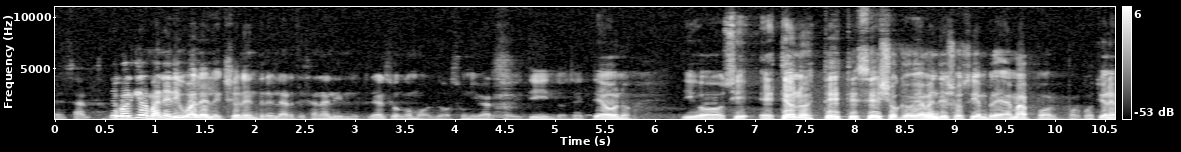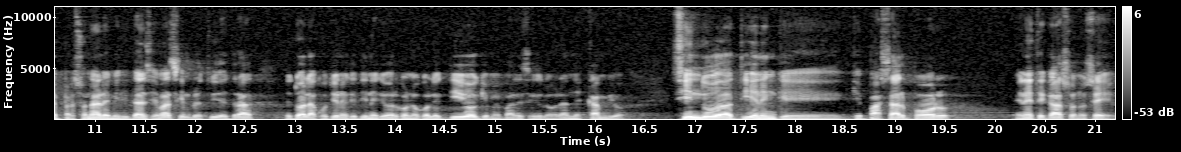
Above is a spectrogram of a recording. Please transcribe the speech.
Exacto. De cualquier manera, igual la elección entre el artesanal e industrial son como dos universos distintos, este o no. digo, si esté o no esté este sello, que obviamente yo siempre, además por, por cuestiones personales, militancia y demás, siempre estoy detrás de todas las cuestiones que tienen que ver con lo colectivo, que me parece que los grandes cambios sin duda tienen que, que pasar por, en este caso, no sé,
